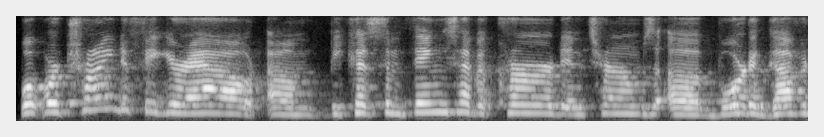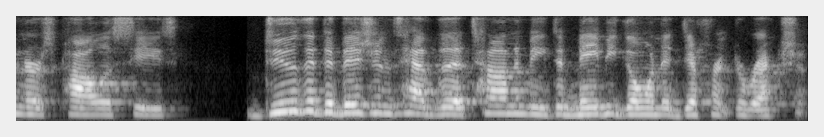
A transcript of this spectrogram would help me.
What we're trying to figure out, um, because some things have occurred in terms of Board of Governors policies, do the divisions have the autonomy to maybe go in a different direction?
